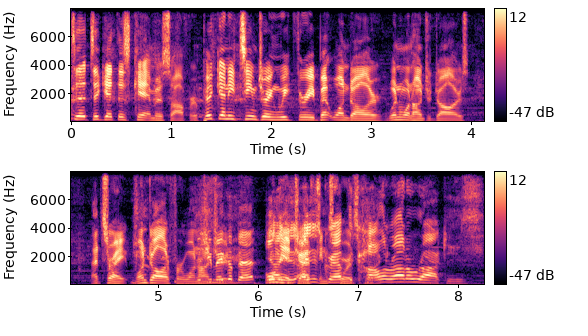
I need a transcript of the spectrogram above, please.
to, to get this can't miss offer. Pick any team during week three. Bet one dollar, win one hundred dollars. That's right, one dollar for one you hundred. make a bet? Yeah, Only I at just, I just DraftKings grabbed the Colorado Rockies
